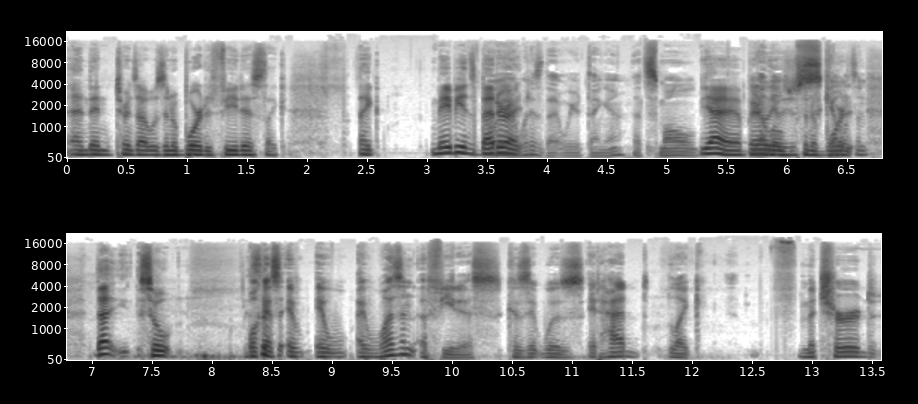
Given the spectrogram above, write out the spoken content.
And then turns out it was an aborted fetus. Like, like maybe it's better. Oh, yeah, at- what is that weird thing? Yeah, that small. yeah, yeah, apparently it was just an aborted. That, so, Well, because it, it it wasn't a fetus because it was it had like matured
